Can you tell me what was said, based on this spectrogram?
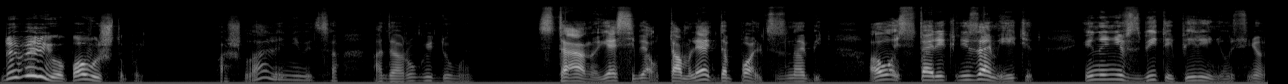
да белье повыштопай. Пошла ленивица, а дорогой думает. Стану я себя утомлять да пальцы знобить, а ось старик не заметит и на невзбитой перине уснет.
